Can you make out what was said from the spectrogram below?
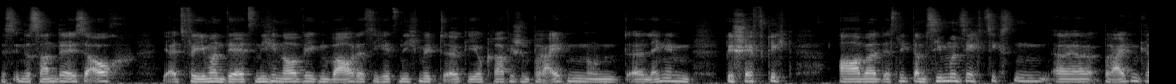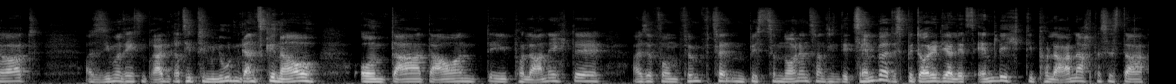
das Interessante ist auch, ja, jetzt für jemanden, der jetzt nicht in Norwegen war oder sich jetzt nicht mit äh, geografischen Breiten und äh, Längen beschäftigt, aber das liegt am 67. Äh, Breitengrad, also 67. Breitengrad, 17 Minuten ganz genau. Und da dauern die Polarnächte also vom 15. bis zum 29. Dezember. Das bedeutet ja letztendlich die Polarnacht, dass es da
